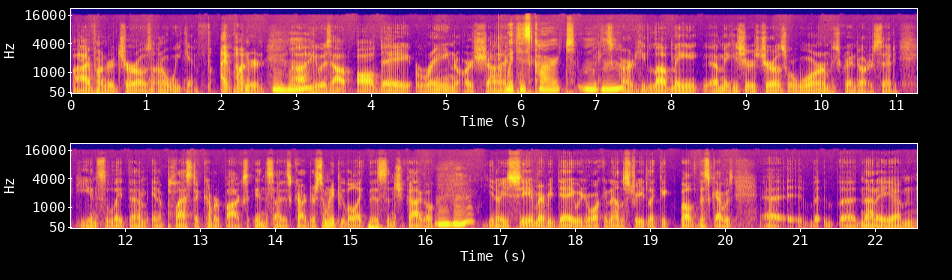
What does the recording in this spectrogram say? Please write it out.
500 churros on a weekend. 500. Uh, he was out all day, rain or shine. With his cart. with his cart. He loved making, uh, making sure his churros were warm. His granddaughter said he insulate them in a plastic covered box inside his car. There's so many people like this in Chicago. You know, you see him every day when you're walking down the street. Like, well, this guy was uh, b- b- not a. Um,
